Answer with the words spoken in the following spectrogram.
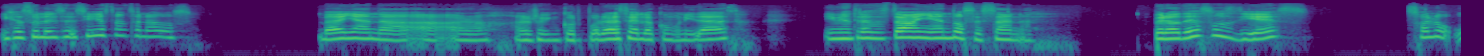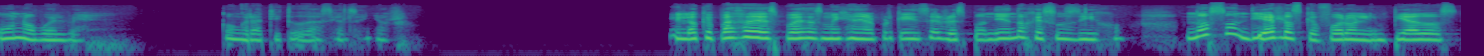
Y Jesús les dice, sí, están sanados. Vayan a, a reincorporarse a la comunidad. Y mientras estaban yendo, se sanan. Pero de esos diez, solo uno vuelve con gratitud hacia el Señor. Y lo que pasa después es muy genial porque dice, respondiendo Jesús dijo, no son diez los que fueron limpiados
